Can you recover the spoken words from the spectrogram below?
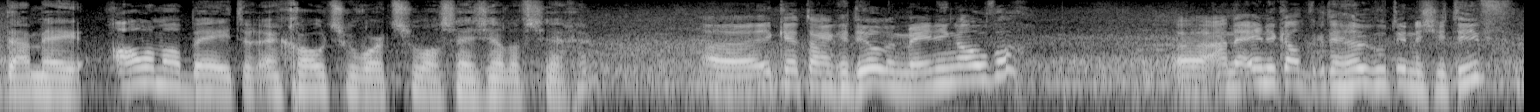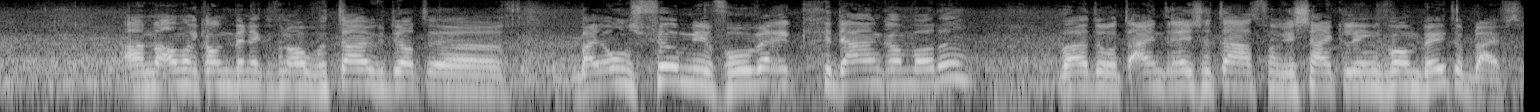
daarmee allemaal beter en groter wordt, zoals zij zelf zeggen? Ik heb daar een gedeelde mening over. aan de ene kant vind ik het een heel goed initiatief. Aan de andere kant ben ik ervan overtuigd dat bij ons veel meer voorwerk gedaan kan worden waardoor het eindresultaat van recycling gewoon beter blijft.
